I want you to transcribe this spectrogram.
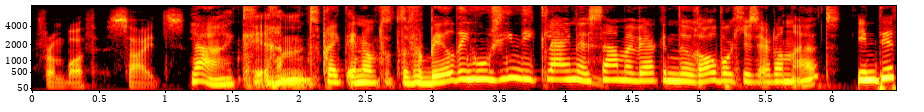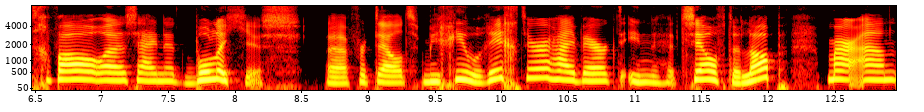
from both sides. Ja, ik, het spreekt enorm tot de verbeelding. Hoe zien die kleine samenwerkende robotjes er dan uit? In dit geval uh, zijn het bolletjes. Uh, vertelt Michiel Richter. Hij werkt in hetzelfde lab, maar aan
